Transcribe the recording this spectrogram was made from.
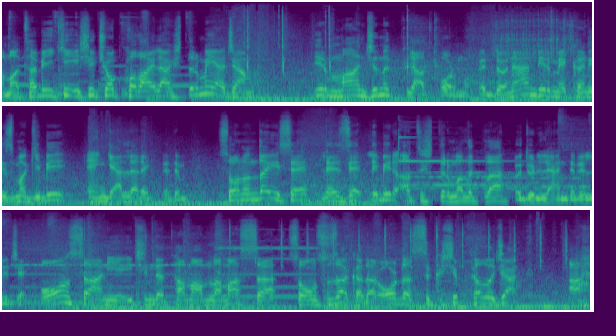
Ama tabii ki işi çok kolaylaştırmayacağım. Bir mancınık platformu ve dönen bir mekanizma gibi engeller ekledim. Sonunda ise lezzetli bir atıştırmalıkla ödüllendirilecek. 10 saniye içinde tamamlamazsa sonsuza kadar orada sıkışıp kalacak. Ah,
